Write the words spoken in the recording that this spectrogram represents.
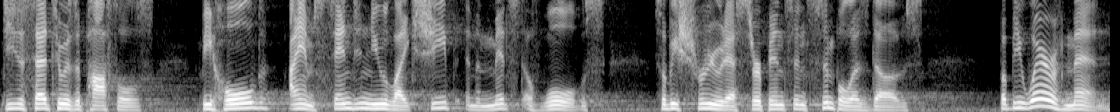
Jesus said to his apostles, Behold, I am sending you like sheep in the midst of wolves. So be shrewd as serpents and simple as doves. But beware of men,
